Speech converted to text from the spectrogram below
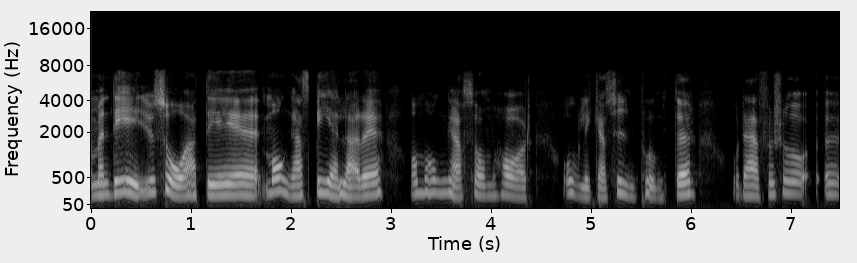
men det är ju så att det är många spelare och många som har olika synpunkter och därför så eh,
